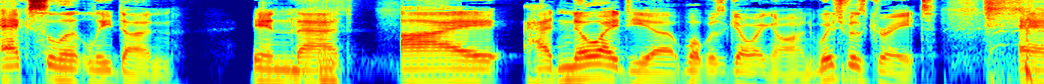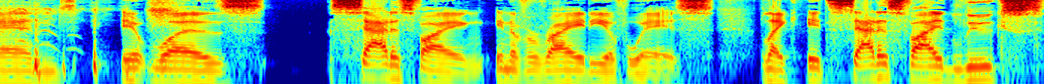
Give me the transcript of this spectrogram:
excellently done in that I had no idea what was going on, which was great. And it was satisfying in a variety of ways. Like it satisfied Luke's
